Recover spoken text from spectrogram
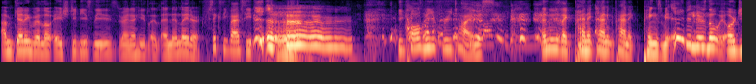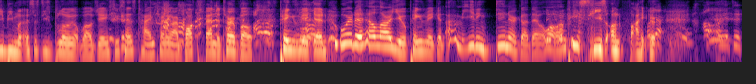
I'm getting below HDD sleeves right now. He's and then later, 65C. he calls me three times. And then he's like, panic, panic, panic. Pings me. Aiden, there's no RGB. My SSD's blowing up while J2 spends time turning my box fan to turbo. Was- Pings me was- again. Where the hell are you? Pings me again. I'm eating dinner, goddammit. Wow, my PC's on fire. Oh yeah, I'll, yeah dude,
